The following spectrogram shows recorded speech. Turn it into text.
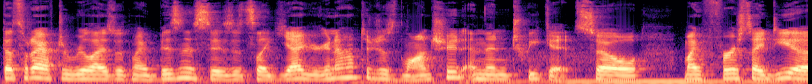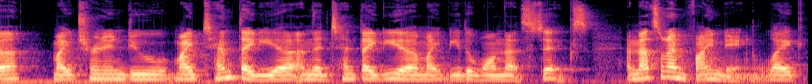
that's what I have to realize with my businesses. It's like, yeah, you're going to have to just launch it and then tweak it. So my first idea might turn into my 10th idea and the 10th idea might be the one that sticks. And that's what I'm finding. Like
